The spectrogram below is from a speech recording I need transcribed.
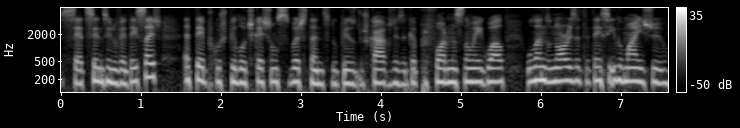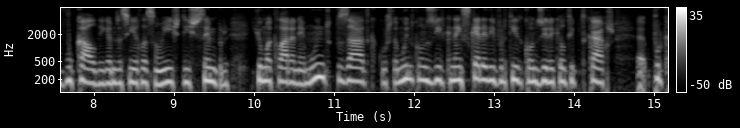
796, eh, até porque os pilotos queixam-se bastante do peso dos carros, dizem que a performance não é igual. O Lando Norris até tem sido mais eh, vocal, digamos assim, em relação a isto. Diz sempre que o McLaren é muito pesado, que custa muito conduzir, que nem sequer é divertido conduzir aquele tipo de carros, porque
